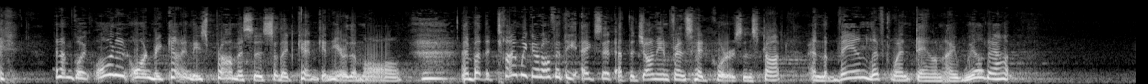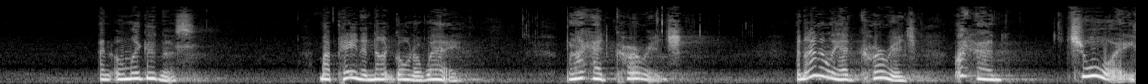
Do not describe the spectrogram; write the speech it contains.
And I'm going on and on recounting these promises so that Ken can hear them all. And by the time we got off at the exit at the Joni and Friends headquarters and stopped, and the van lift went down, I wheeled out and oh my goodness, my pain had not gone away, but I had courage. And I not only had courage, I had joy.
